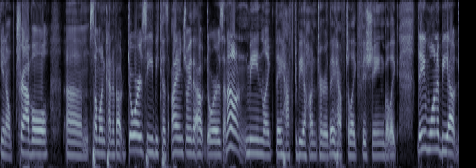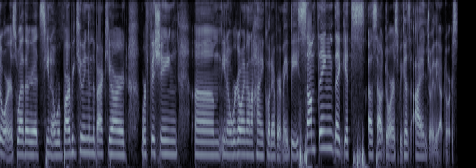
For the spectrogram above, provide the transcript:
You know, travel, um, someone kind of outdoorsy because I enjoy the outdoors. And I don't mean like they have to be a hunter, they have to like fishing, but like they want to be outdoors, whether it's, you know, we're barbecuing in the backyard, we're fishing, um, you know, we're going on a hike, whatever it may be. Something that gets us outdoors because I enjoy the outdoors.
